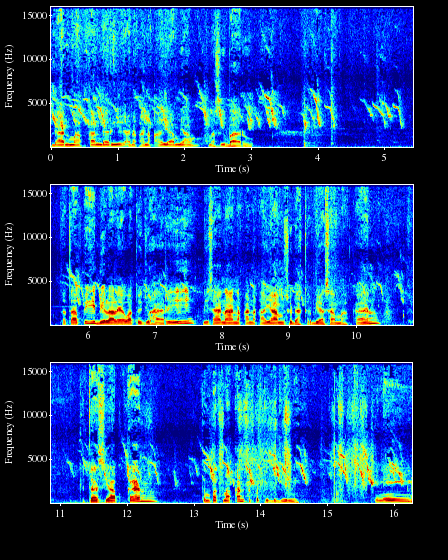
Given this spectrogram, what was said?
dan makan dari anak-anak ayam yang masih baru tetapi bila lewat tujuh hari di sana anak-anak ayam sudah terbiasa makan kita siapkan tempat makan seperti begini. Ini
